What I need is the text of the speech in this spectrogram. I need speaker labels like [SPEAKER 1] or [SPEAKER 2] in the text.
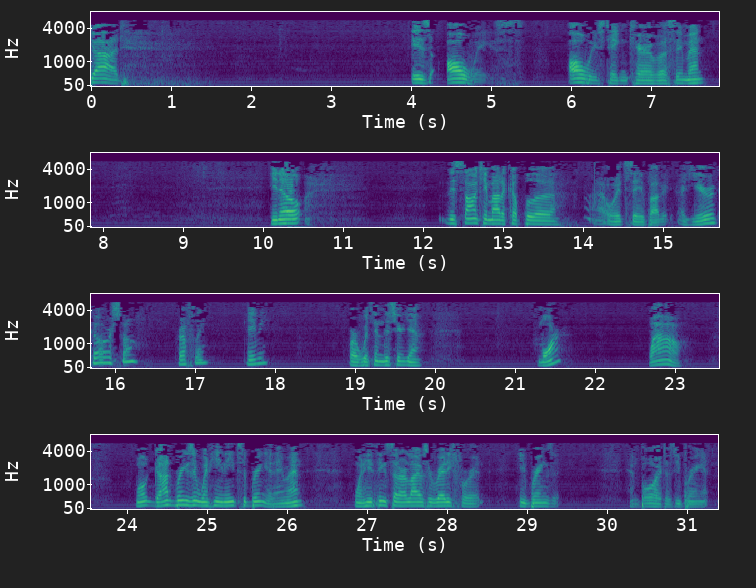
[SPEAKER 1] God is always, always taking care of us. Amen. You know, this song came out a couple of, I would say about a year ago or so, roughly, maybe, or within this year. Yeah. More? Wow. Well, God brings it when He needs to bring it. Amen. When He thinks that our lives are ready for it, He brings it. And boy, does He bring it.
